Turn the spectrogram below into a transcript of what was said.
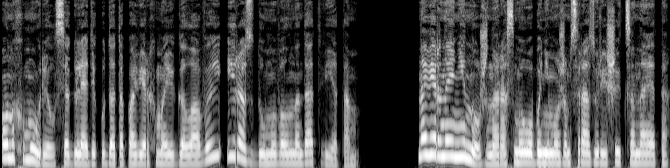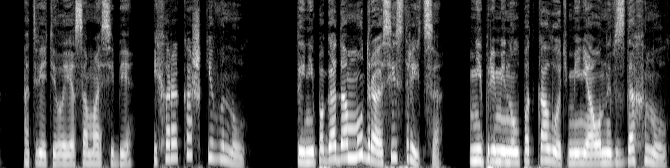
Он хмурился, глядя куда-то поверх моей головы, и раздумывал над ответом. «Наверное, не нужно, раз мы оба не можем сразу решиться на это», — ответила я сама себе, и Харакаш кивнул. «Ты не по годам мудра, сестрица. Не приминул подколоть меня, он и вздохнул.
